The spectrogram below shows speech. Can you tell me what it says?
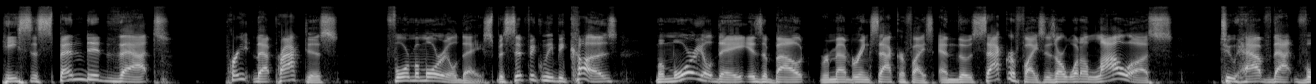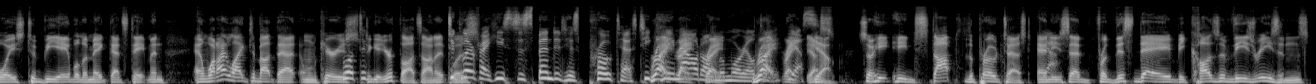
he suspended that pre- that practice for Memorial Day, specifically because Memorial Day is about remembering sacrifice, and those sacrifices are what allow us to have that voice to be able to make that statement. And what I liked about that, and I'm curious Well, to, to- get your thoughts on it. To was, clarify, he suspended his protest. He came out on Memorial right, Day. Right, yes. yes. Yeah. So he he stopped the protest and Yeah. he said, for this day, because of these reasons,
